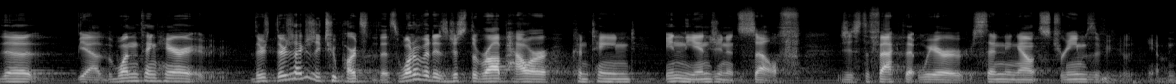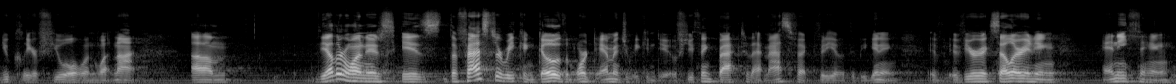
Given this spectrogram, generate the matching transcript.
the yeah, the one thing here, there's there's actually two parts to this. One of it is just the raw power contained in the engine itself, just the fact that we're sending out streams of you know, nuclear fuel and whatnot. Um, the other one is, is the faster we can go, the more damage we can do. If you think back to that Mass Effect video at the beginning, if, if you're accelerating anything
